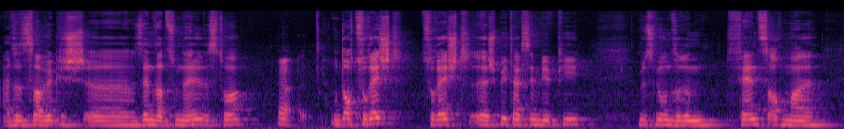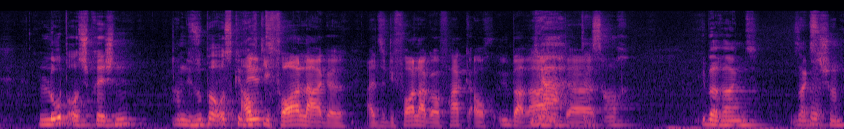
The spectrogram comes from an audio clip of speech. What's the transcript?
Also das war wirklich äh, sensationell, das Tor. Ja. Und auch zu Recht, zu Recht äh, Spieltags-MVP müssen wir unseren Fans auch mal Lob aussprechen. Haben die super ausgewählt. Auch die Vorlage, also die Vorlage auf Hack auch überragend. Ja, das auch überragend, sagst du schon.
